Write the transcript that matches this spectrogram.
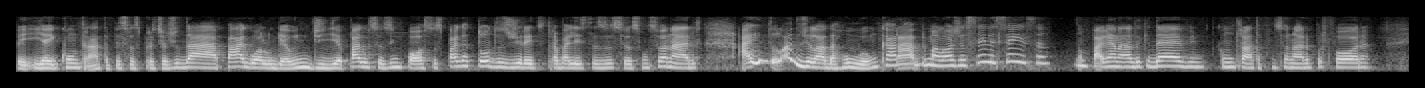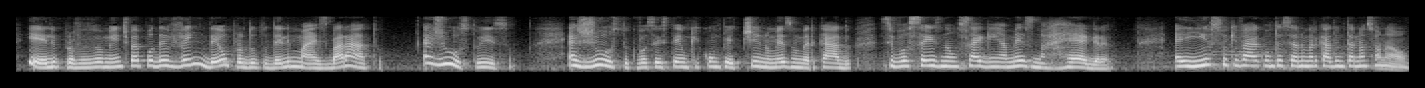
e aí contrata pessoas para te ajudar, paga o aluguel em dia, paga os seus impostos, paga todos os direitos trabalhistas dos seus funcionários. Aí do lado de lá da rua, um cara abre uma loja sem licença, não paga nada que deve, contrata funcionário por fora e ele provavelmente vai poder vender o produto dele mais barato. É justo isso? É justo que vocês tenham que competir no mesmo mercado se vocês não seguem a mesma regra? É isso que vai acontecer no mercado internacional.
